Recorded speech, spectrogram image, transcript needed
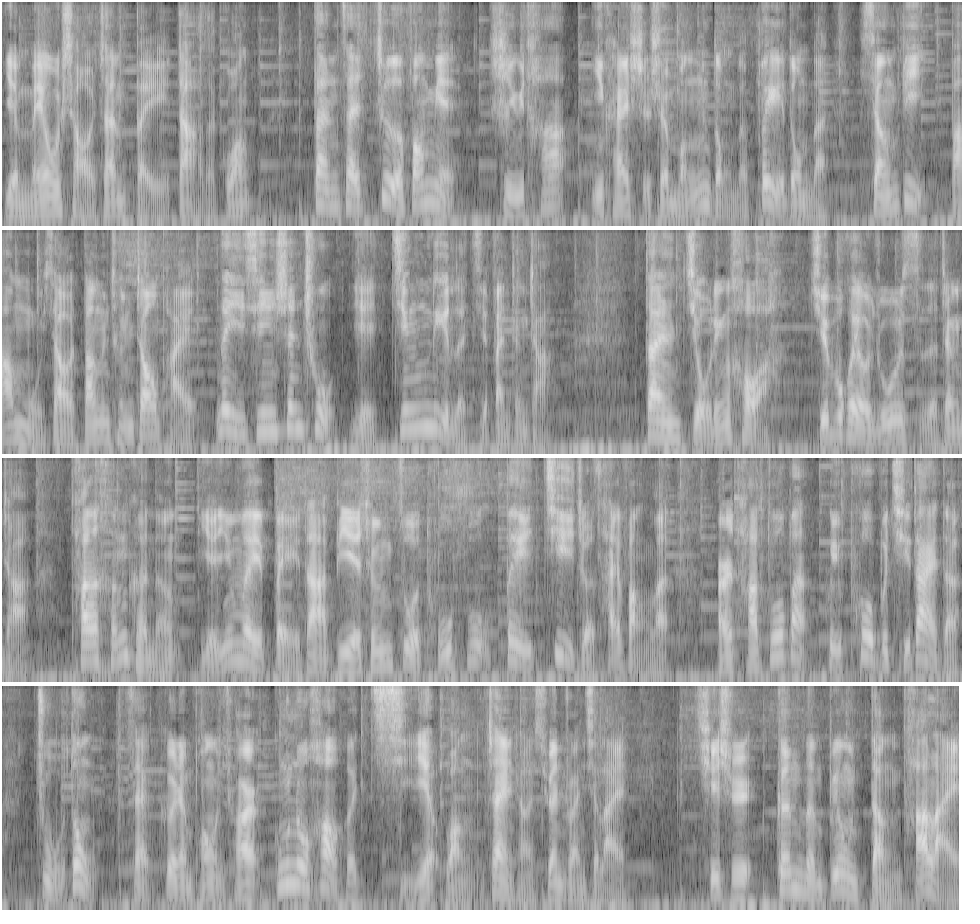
也没有少沾北大的光。但在这方面，至于他一开始是懵懂的、被动的，想必把母校当成招牌，内心深处也经历了几番挣扎。但九零后啊，绝不会有如此的挣扎。他很可能也因为北大毕业生做屠夫被记者采访了，而他多半会迫不及待的主动在个人朋友圈、公众号和企业网站上宣传起来。其实根本不用等他来，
